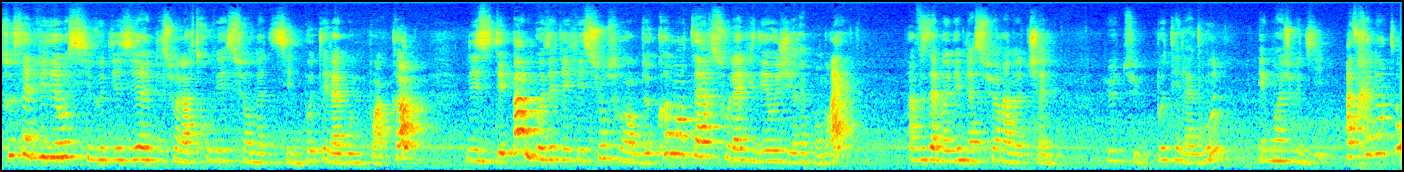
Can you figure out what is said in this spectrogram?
sous cette vidéo si vous désirez bien sûr la retrouver sur notre site beautélagoon.com. N'hésitez pas à me poser des questions sous forme de commentaires sous la vidéo, j'y répondrai. À vous abonner bien sûr à notre chaîne YouTube Beauté Lagoon. Et moi je vous dis à très bientôt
